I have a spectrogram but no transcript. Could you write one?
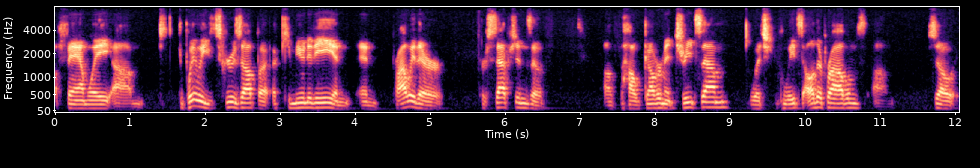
a family. Um, completely screws up a, a, community and and probably their perceptions of of how government treats them, which leads to other problems. Um, so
